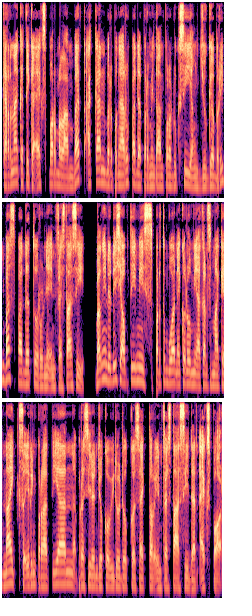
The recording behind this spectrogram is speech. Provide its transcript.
Karena ketika ekspor melambat akan berpengaruh pada permintaan produksi yang juga berimbas pada turunnya investasi. Bank Indonesia optimis pertumbuhan ekonomi akan semakin naik seiring perhatian Presiden Joko Widodo ke sektor investasi dan ekspor.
